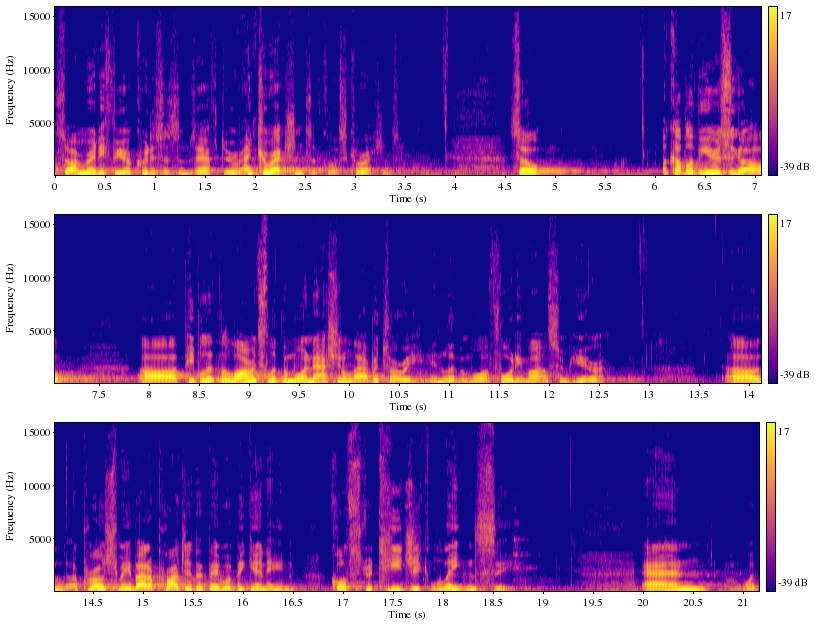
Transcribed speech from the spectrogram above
so I'm ready for your criticisms after, and corrections, of course, corrections. So, a couple of years ago uh, people at the Lawrence Livermore National Laboratory in Livermore, 40 miles from here, uh, approached me about a project that they were beginning called Strategic Latency. And what,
